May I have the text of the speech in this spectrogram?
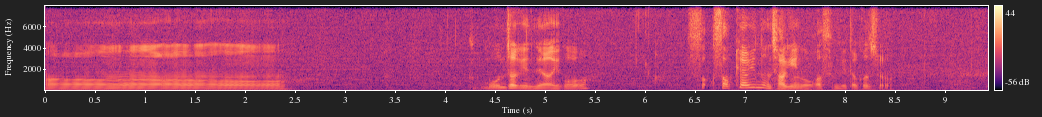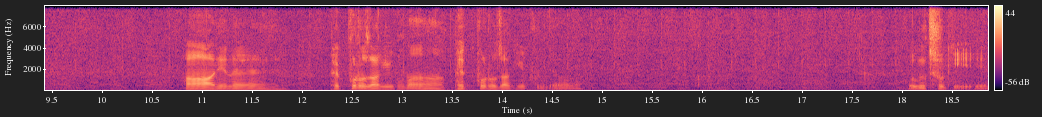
어... 뭔 작이냐 이거? 썩, 섞여있는 작인 것 같습니다. 그죠? 아 아니네. 100% 작이구나. 100% 작이군요. 응축이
